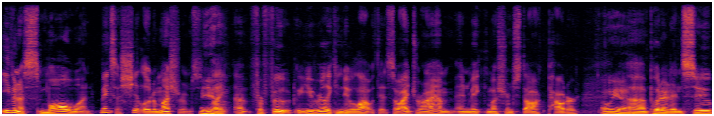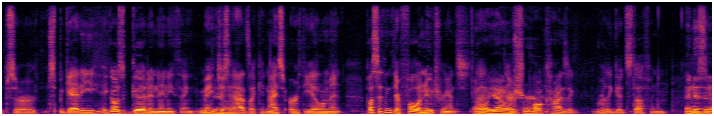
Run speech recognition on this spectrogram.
Even a small one makes a shitload of mushrooms, Yeah. like uh, for food. You really can do a lot with it. So I dry them and make mushroom stock powder. Oh yeah. Uh, put it in soups or spaghetti. It goes good in anything. It may, just adds like a nice earthy element. Plus, I think they're full of nutrients. Oh, yeah, there's sure. all kinds of really good stuff in them. And isn't it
